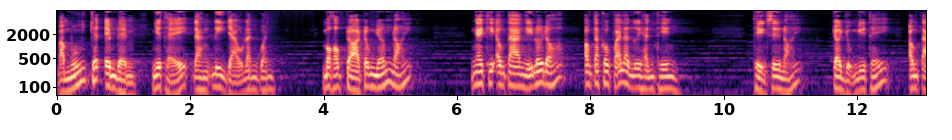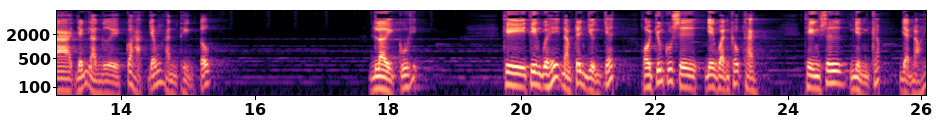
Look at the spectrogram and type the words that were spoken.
mà muốn chết êm đềm như thể đang đi dạo lanh quanh. Một học trò trong nhóm nói, ngay khi ông ta nghĩ lối đó, ông ta không phải là người hành thiền. Thiền sư nói, cho dù như thế, ông ta vẫn là người có hạt giống hành thiền tốt. Lời cuối khi Thiên Quế nằm trên giường chết, hội chúng của sư dây quanh khóc than. Thiền sư nhìn khắp và nói,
